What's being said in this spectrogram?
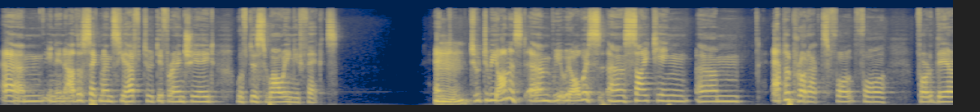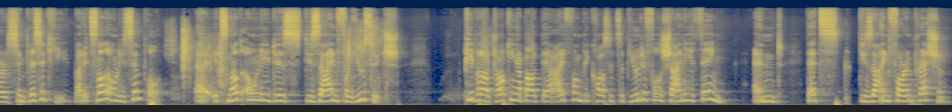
Um, in, in other segments, you have to differentiate with this wowing effects. And mm-hmm. to, to be honest, um, we, we're always uh, citing um, Apple products for, for, for their simplicity. But it's not only simple, uh, it's not only this design for usage. People are talking about their iPhone because it's a beautiful, shiny thing. And that's designed for impression,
